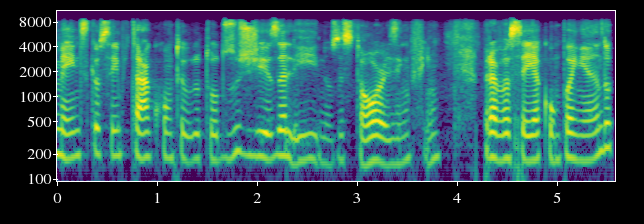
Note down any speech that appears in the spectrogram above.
Mendes, que eu sempre trago conteúdo todos os dias ali, nos stories, enfim, para você ir acompanhando.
